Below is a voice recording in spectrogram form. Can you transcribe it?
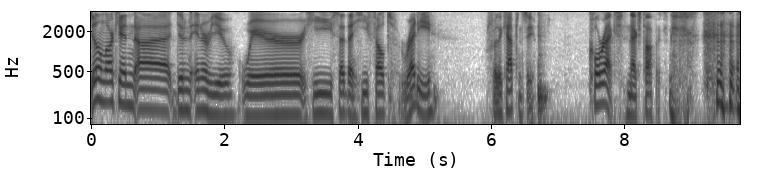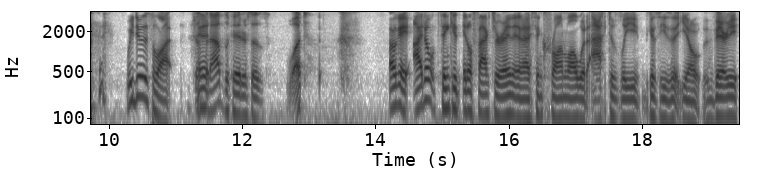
Dylan Larkin uh, did an interview where he said that he felt ready for the captaincy. Correct. Next topic. We do this a lot. Justin Applicator says, "What? Okay, I don't think it, it'll factor in, and I think Kronwall would actively because he's a you know very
